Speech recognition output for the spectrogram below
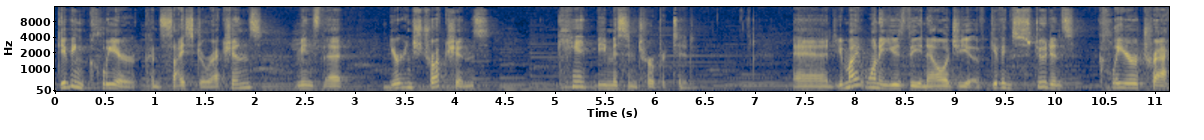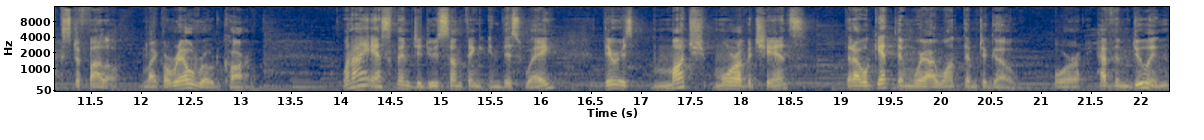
Giving clear, concise directions means that your instructions can't be misinterpreted. And you might want to use the analogy of giving students clear tracks to follow, like a railroad car. When I ask them to do something in this way, there is much more of a chance that I will get them where I want them to go, or have them doing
